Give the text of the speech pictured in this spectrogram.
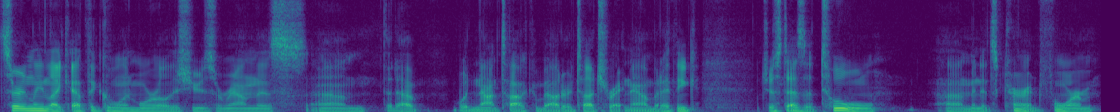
certainly like ethical and moral issues around this um, that I would not talk about or touch right now. But I think just as a tool um, in its current form,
